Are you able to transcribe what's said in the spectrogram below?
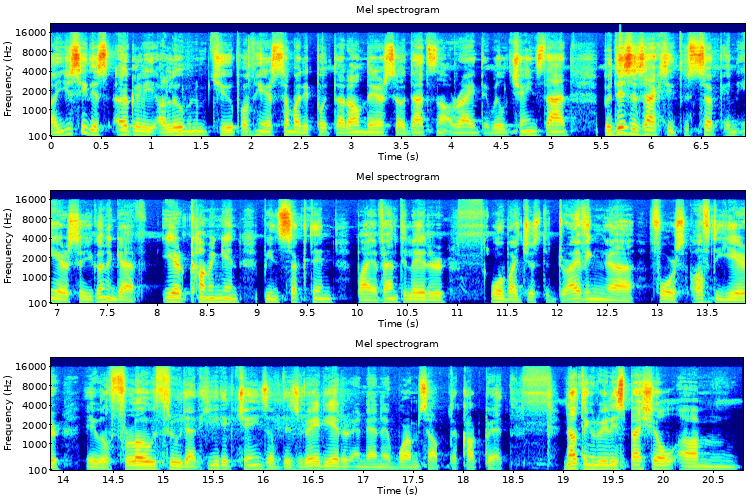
Uh, you see this ugly aluminum tube on here, somebody put that on there, so that's not right, we'll change that. But this is actually to suck in air, so you're going to get air coming in, being sucked in by a ventilator or by just the driving uh, force of the air. It will flow through that heat exchange of this radiator and then it warms up the cockpit. Nothing really special. Um,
